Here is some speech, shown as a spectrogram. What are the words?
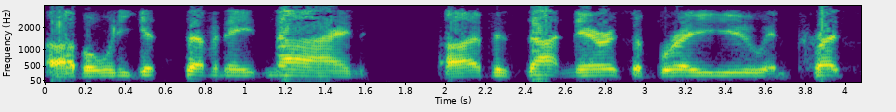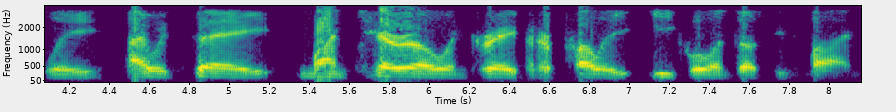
Uh, but when he gets seven, eight, nine, uh, if it's not Neris, Abreu, and Pressly, I would say Montero and Graveman are probably equal in Dusty's mind.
